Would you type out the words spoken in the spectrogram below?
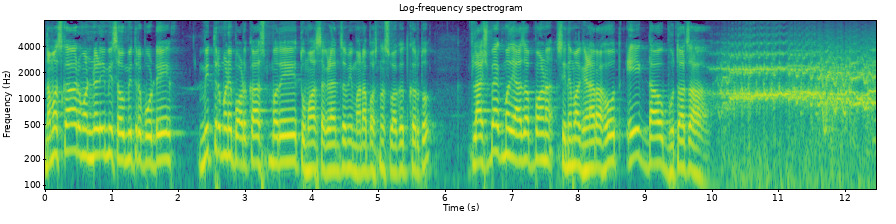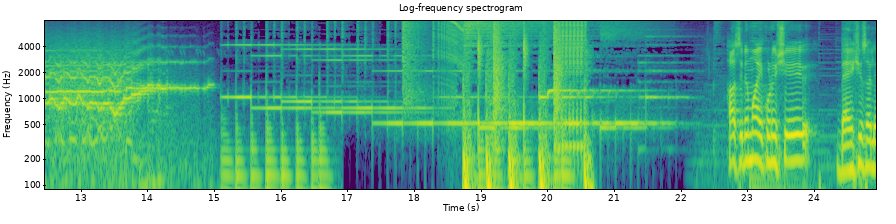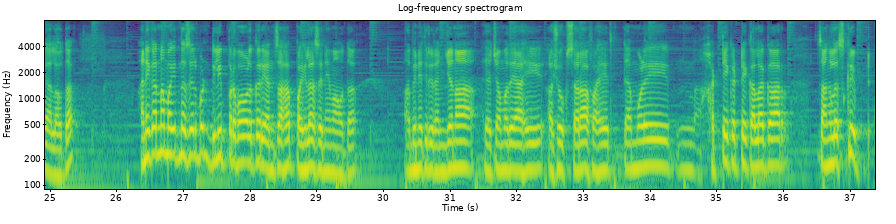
नमस्कार मंडळी मी सौमित्र पोटे. मित्रमणे पॉडकास्टमध्ये तुम्हा सगळ्यांचं मी मनापासून स्वागत करतो. फ्लॅशबॅकमध्ये आज आपण सिनेमा घेणार आहोत एक डाव भूताचा. हा सिनेमा एकोणीसशे ब्याऐंशी साली आला होता. अनेकांना माहीत नसेल पण दिलीप प्रभावळकर यांचा हा पहिला सिनेमा होता. अभिनेत्री रंजना याच्यामध्ये आहे अशोक सराफ आहेत. त्यामुळे हट्टेकट्टे कलाकार चांगलं स्क्रिप्ट.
